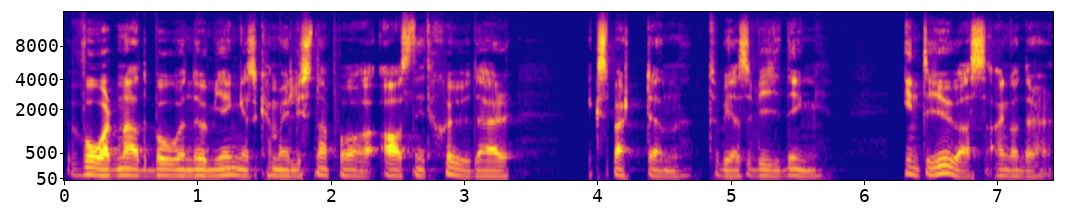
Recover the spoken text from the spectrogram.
vårdnad, boende och umgänge så kan man ju lyssna på avsnitt 7 där experten Tobias Widing intervjuas angående det här.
